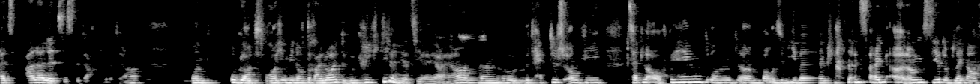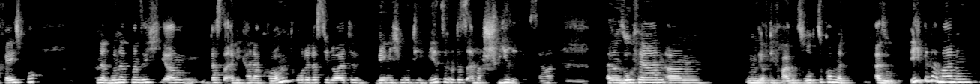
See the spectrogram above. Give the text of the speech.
als allerletztes gedacht wird. Ja. Und, oh Gott, jetzt brauche ich irgendwie noch drei Leute. Wie kriege ich die denn jetzt hierher? Ja, und dann äh, wird hektisch irgendwie Zettel aufgehängt und ähm, bei uns in eBay Kleinanzeigen annonciert und vielleicht auch auf Facebook. Und dann wundert man sich, ähm, dass da irgendwie keiner kommt oder dass die Leute wenig motiviert sind und dass es einfach schwierig ist. Ja? Also insofern, ähm, um auf die Frage zurückzukommen, also ich bin der Meinung,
